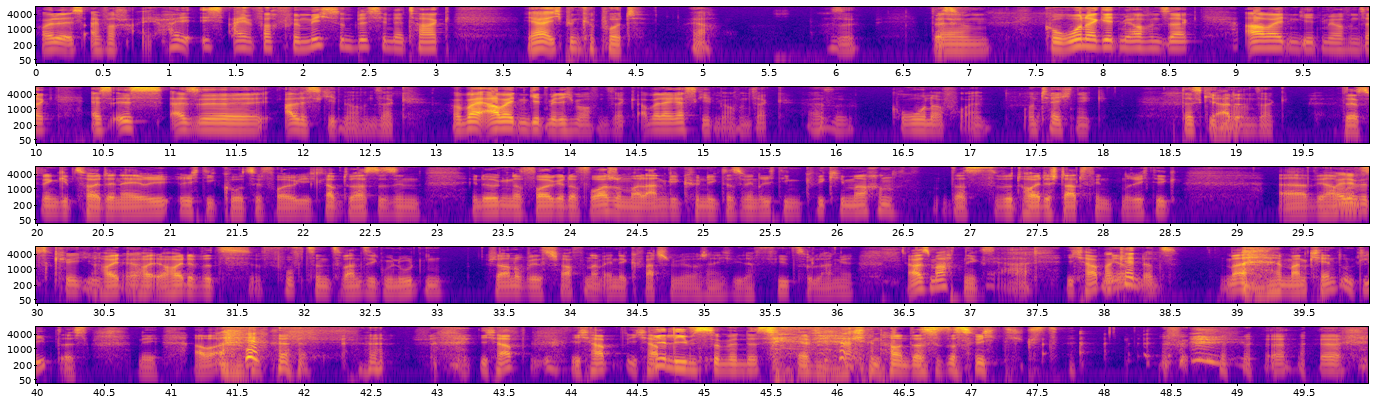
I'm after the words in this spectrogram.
heute ist einfach, heute ist einfach für mich so ein bisschen der Tag, ja, ich bin kaputt. Ja. Also, ähm, Corona geht mir auf den Sack, Arbeiten geht mir auf den Sack. Es ist, also, alles geht mir auf den Sack. Wobei, Arbeiten geht mir nicht mehr auf den Sack, aber der Rest geht mir auf den Sack. Also, Corona vor allem und Technik. Das geht ja, mir auf den Sack. Deswegen gibt es heute eine richtig kurze Folge. Ich glaube, du hast es in, in irgendeiner Folge davor schon mal angekündigt, dass wir einen richtigen Quickie machen. Das wird heute stattfinden, richtig? Äh, wir heute wird es Quickie. Heute, ja. heute, heute wird es 15, 20 Minuten. Schauen, ob wir es schaffen. Am Ende quatschen wir wahrscheinlich wieder viel zu lange. Aber es macht nichts. Ja, ich man mir, kennt uns. Man, man, kennt und liebt es. Nee, aber Ich habe, ich habe, ich habe. Wir lieben es zumindest. Ja, genau, das ist das Wichtigste.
